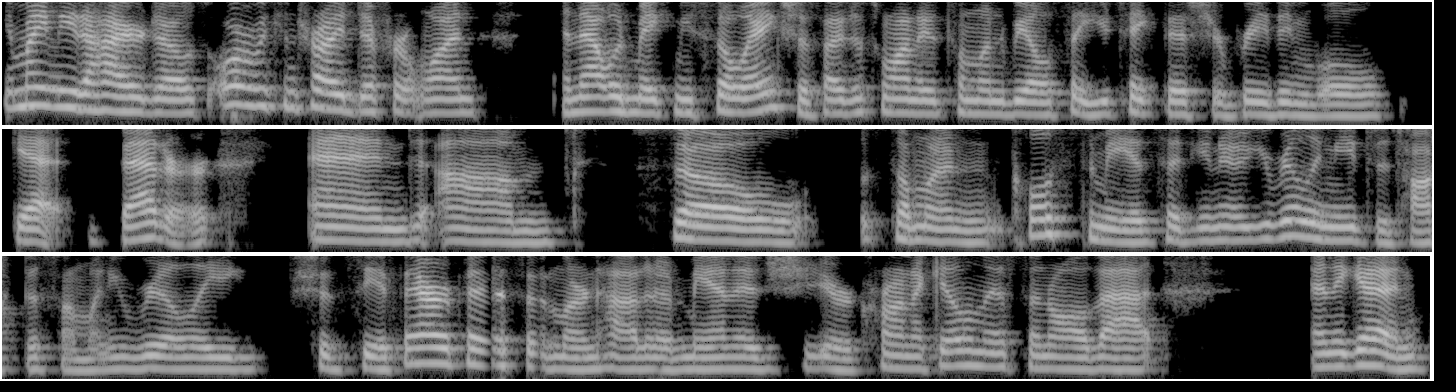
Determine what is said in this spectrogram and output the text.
You might need a higher dose, or we can try a different one. And that would make me so anxious. I just wanted someone to be able to say, you take this, your breathing will get better. And um, so someone close to me had said, you know, you really need to talk to someone. You really should see a therapist and learn how to manage your chronic illness and all that. And again,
